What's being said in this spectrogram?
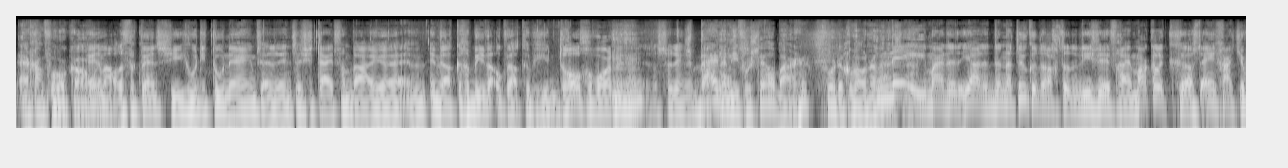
er gaan voorkomen. Helemaal, de frequentie, hoe die toeneemt en de intensiteit van buien en in welke gebieden, ook welke gebieden droger worden. Mm -hmm. Dat soort dingen. Is bijna niet voorstelbaar hè, voor de gewone luisteraar. Nee, maar de, ja, de, de natuurkunde erachter die is weer vrij makkelijk. Als het één gaatje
